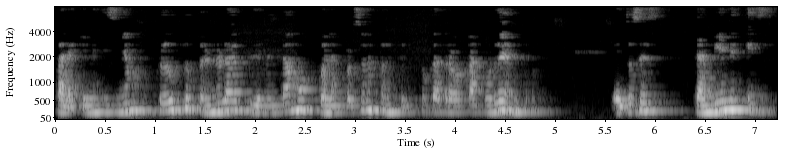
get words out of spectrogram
para quienes diseñamos los productos, pero no la implementamos con las personas con las que nos toca trabajar por dentro. Entonces, también es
